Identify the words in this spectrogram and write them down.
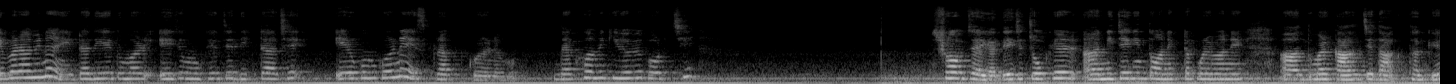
এবার আমি না এটা দিয়ে তোমার এই যে মুখের যে দিকটা আছে, এরকম করে না স্ক্রাব করে নেব। দেখো আমি কীভাবে করছি। সব জায়গাতে। এই যে চোখের নিচে কিন্তু অনেকটা পরিমাণে তোমার কালচে দাগ থাকে,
